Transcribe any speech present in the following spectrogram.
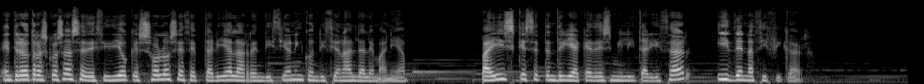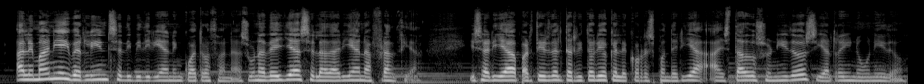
Entre otras cosas, se decidió que solo se aceptaría la rendición incondicional de Alemania, país que se tendría que desmilitarizar y denazificar. Alemania y Berlín se dividirían en cuatro zonas. Una de ellas se la darían a Francia y sería a partir del territorio que le correspondería a Estados Unidos y al Reino Unido.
